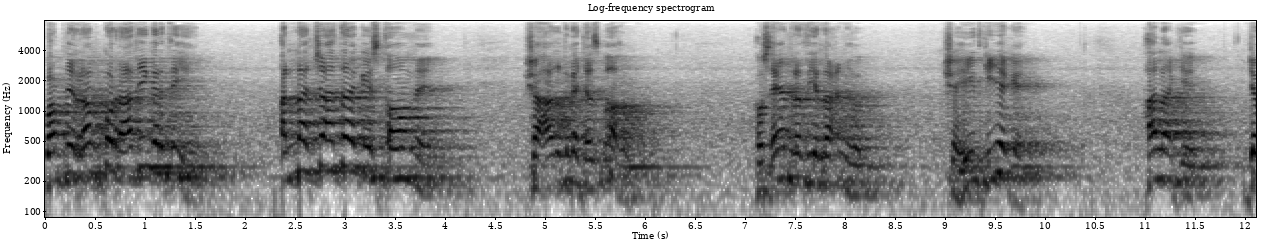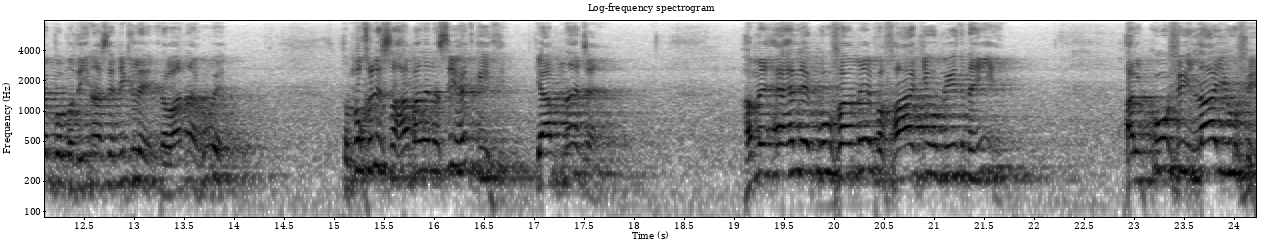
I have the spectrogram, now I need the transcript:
وہ اپنے رب کو راضی کرتی ہے۔ اللہ چاہتا ہے کہ اس قوم میں شہادت کا جذبہ ہو۔ حسین رضی اللہ عنہ شہید کیے گئے۔ حالانکہ جب وہ مدینہ سے نکلے، روانہ ہوئے، تو مختلف صحابہ نے نصیحت کی تھی کہ آپ نہ جائیں۔ ہمیں اہل کوفہ میں وفا کی امید نہیں ہے۔ الکوفی لا یوفی،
